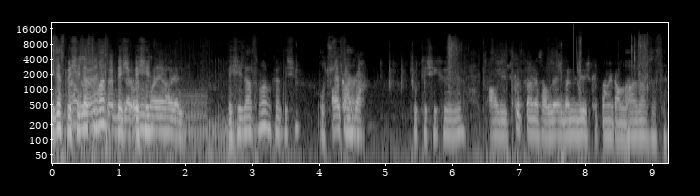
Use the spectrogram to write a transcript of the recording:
İlyas 556 var mı? 5 5 5 numara yer al gel. 556 var mı kardeşim? 30 Al tane. kanka. Çok teşekkür ederim. Al 140 tane sallayayım. Bende de 140 tane kaldı. Adamsın sen.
